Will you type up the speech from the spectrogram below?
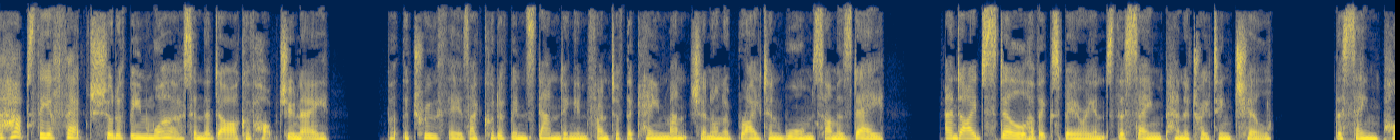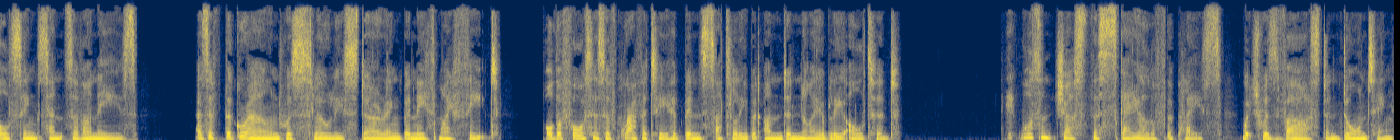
Perhaps the effect should have been worse in the dark of Hop-tu-naa, but the truth is I could have been standing in front of the Kane mansion on a bright and warm summer's day, and I'd still have experienced the same penetrating chill, the same pulsing sense of unease, as if the ground was slowly stirring beneath my feet, or the forces of gravity had been subtly but undeniably altered. It wasn't just the scale of the place, which was vast and daunting,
